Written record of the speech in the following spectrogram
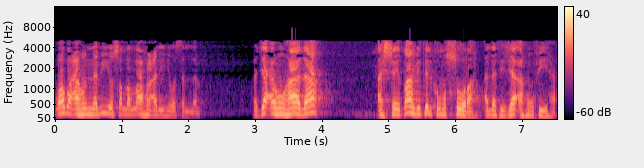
وضعه النبي صلى الله عليه وسلم. فجاءه هذا الشيطان في تلكم الصورة التي جاءه فيها.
